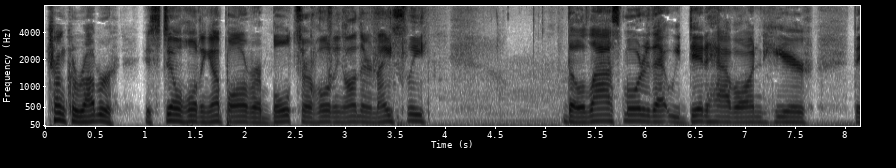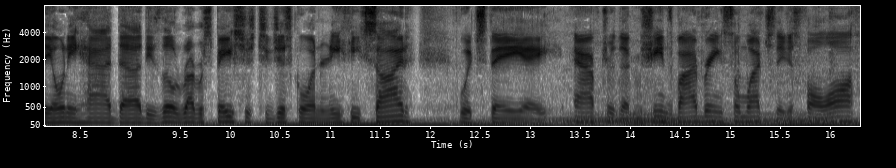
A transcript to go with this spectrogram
chunk of rubber is still holding up. All of our bolts are holding on there nicely. The last motor that we did have on here, they only had uh, these little rubber spacers to just go underneath each side, which they, uh, after the machine's vibrating so much, they just fall off.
